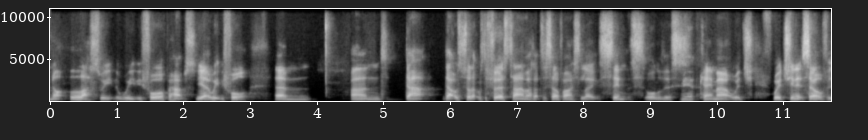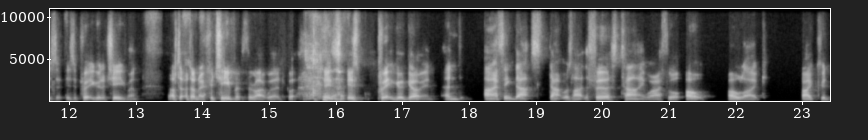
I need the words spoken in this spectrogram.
not last week the week before perhaps yeah the week before um and that that was so that was the first time I'd had to self isolate since all of this yeah. came out, which which in itself is a, is a pretty good achievement. I don't, I don't know if achievement's the right word, but it's it's pretty good going. And I think that's that was like the first time where I thought, oh, oh, like I could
